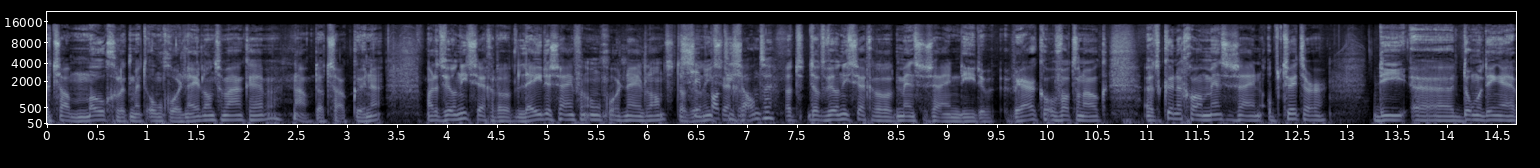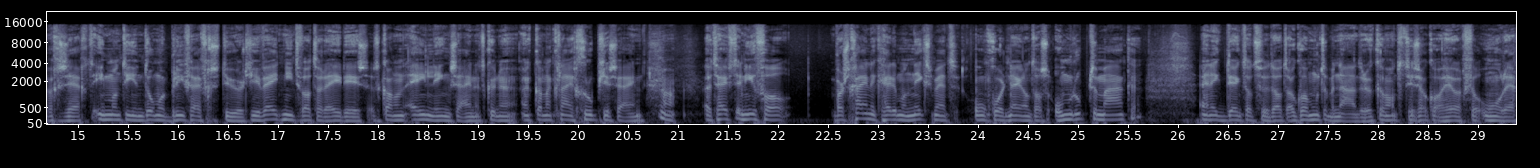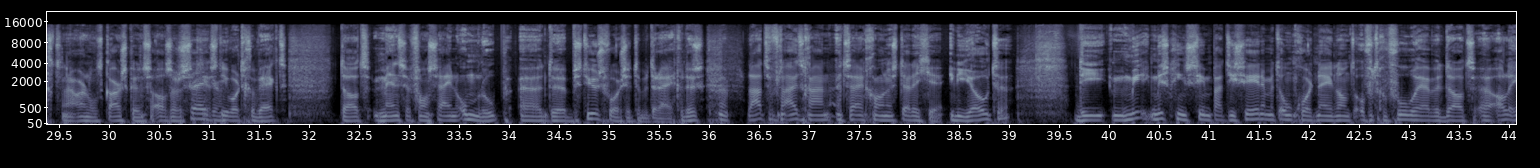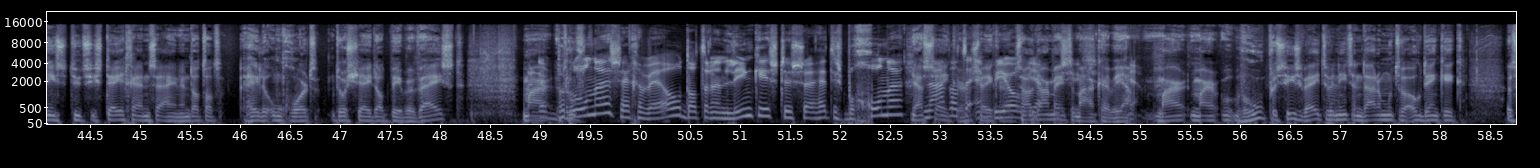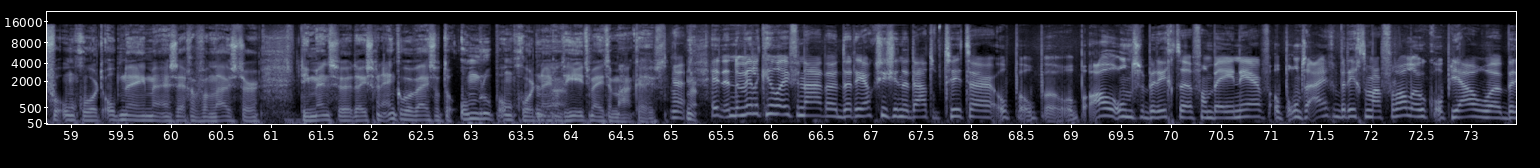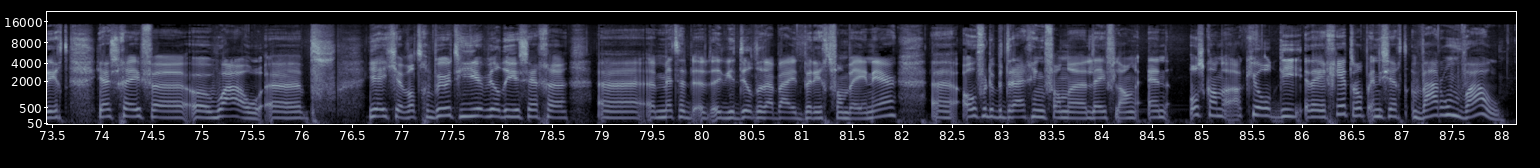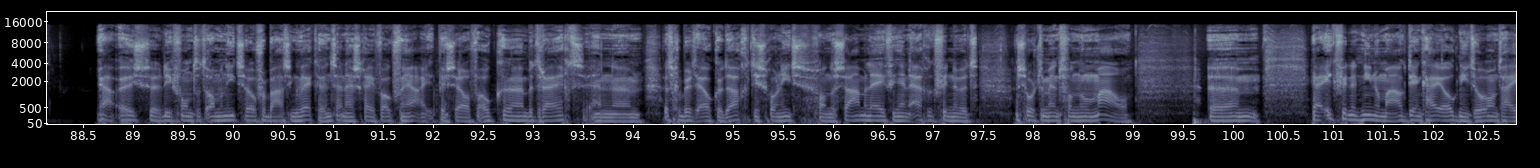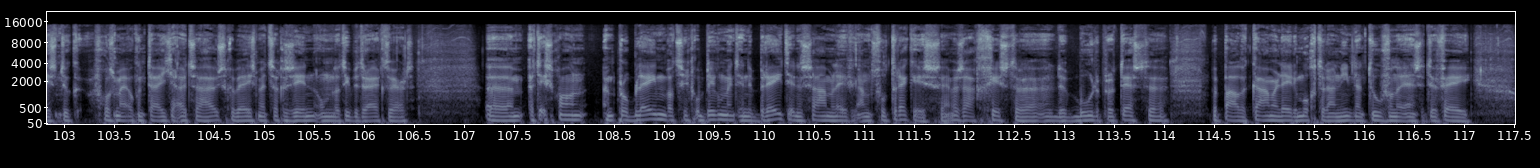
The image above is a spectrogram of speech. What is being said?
Het zou mogelijk met Ongehoord Nederland te maken hebben. Nou, dat zou kunnen. Maar dat wil niet zeggen dat het leden zijn van Ongehoord Nederland. Dat wil niet zeggen, dat, dat wil niet zeggen dat het mensen zijn die er werken of wat dan ook. Het kunnen gewoon mensen zijn op Twitter die eh, domme dingen hebben gezegd. Iemand die een domme brief heeft gestuurd. Je weet niet wat de reden is. Het kan een eenling zijn. Het, kunnen, het kan een klein groepje zijn. Ja. Het heeft in ieder geval waarschijnlijk helemaal niks met Ongehoord Nederland als omroep te maken. En ik denk dat we dat ook wel moeten benadrukken. Want het is ook al heel erg veel onrecht naar Arnold Karskens... als er een Zeker. suggestie wordt gewekt... dat mensen van zijn omroep eh, de bestuursvoorzitter bedreigen. Dus laten we vanuit gaan, het zijn gewoon een stelletje idioten... die mi- misschien sympathiseren met Ongehoord Nederland... of het gevoel hebben dat eh, alle instituties tegen hen zijn... en dat dat hele Ongehoord dossier dat weer bewijst. Maar De hoeft- bronnen zeggen wel dat er een link is tussen het is begonnen begonnen Ja, nadat zeker. de zeker. NPO... Het zou ja, daarmee te maken hebben, ja. Ja. Maar, maar hoe precies weten we niet. En daarom moeten we ook, denk ik, het voor ongehoord opnemen... en zeggen van, luister, die mensen... er is geen enkel bewijs dat de omroep ongehoord Nederland hier iets mee te maken heeft. Ja. En en dan wil ik heel even naar de, de reacties inderdaad op Twitter, op, op, op al onze berichten van BNR, op onze eigen berichten, maar vooral ook op jouw eh, bericht. Jij schreef, eh, wauw, jeetje, wat gebeurt hier, wilde je zeggen. met het, je deelde daarbij het bericht van BNR eh, over de bedreiging van eh, Leeflang. En Oskan Akjol die reageert erop en die zegt, waarom wauw? Ja, Eus eh, die vond het allemaal niet zo verbazingwekkend. En hij schreef ook van ja, ik ben zelf ook bedreigd. En ehm, het gebeurt elke dag. Het is gewoon iets van de samenleving. En eigenlijk vinden we het een soortement van normaal. Ehm, ja, ik vind het niet normaal. Ik denk hij ook niet hoor. Want hij is natuurlijk volgens mij ook een tijdje uit zijn huis geweest met zijn gezin, omdat hij bedreigd werd. Ehm, het is gewoon een probleem wat zich op dit moment in de breedte in de samenleving aan het voltrekken is. We zagen gisteren de boerenprotesten. Bepaalde Kamerleden mochten daar niet naartoe van de NCTV,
